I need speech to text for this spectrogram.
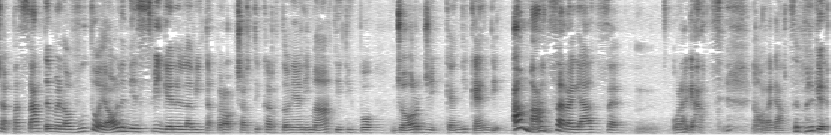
cioè passatemelo, ho avuto e ho le mie sfighe nella vita, però certi cartoni animati tipo Giorgi, Candy Candy, ammazza ragazze! o ragazzi, no ragazze perché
